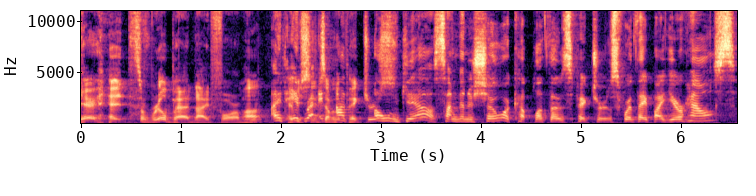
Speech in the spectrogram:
It's a real bad night for them, huh? I, Have you seen some I, of the pictures? Oh, yes. I'm going to show a couple of those pictures. Were they by your house?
